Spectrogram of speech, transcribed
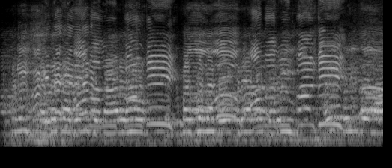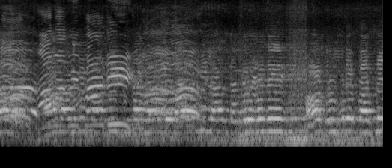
ਆਪਣੀ ਸਭਿਅਤਾ ਦੇ ਵਿੱਚ ਬਤਾ ਰਹੇ ਹੋ। ਇੱਕ ਪਾਸੇ ਮੈਂ ਦੇਖ ਰਿਹਾ ਹਾਂ ਦੇ ਨਾਲ ਆਮ ਆਦਮੀ ਪਾਰਟੀ ਵੀ ਲੱਗ ਰਹੇ ਨੇ ਔਰ ਦੂਸਰੇ ਪਾਸੇ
